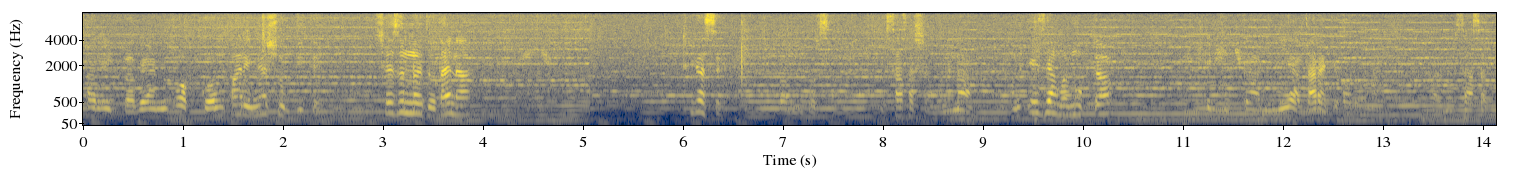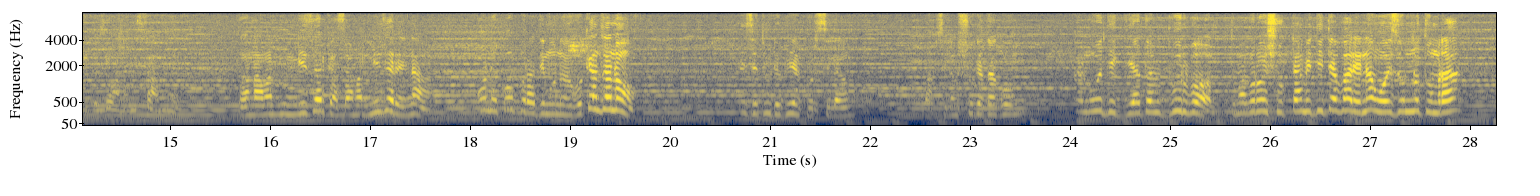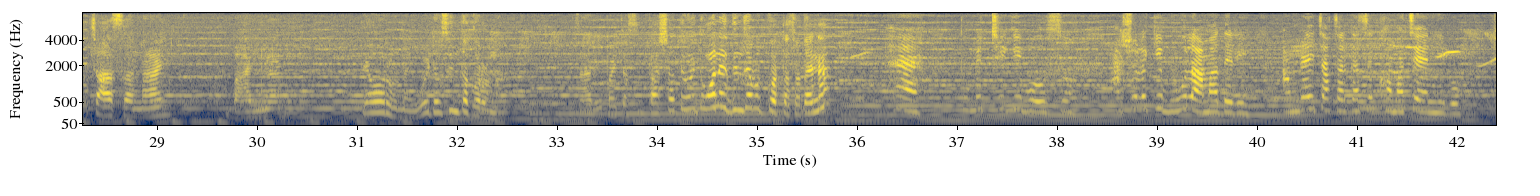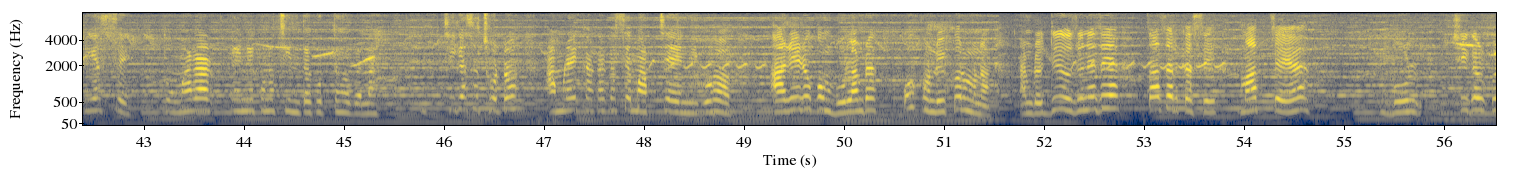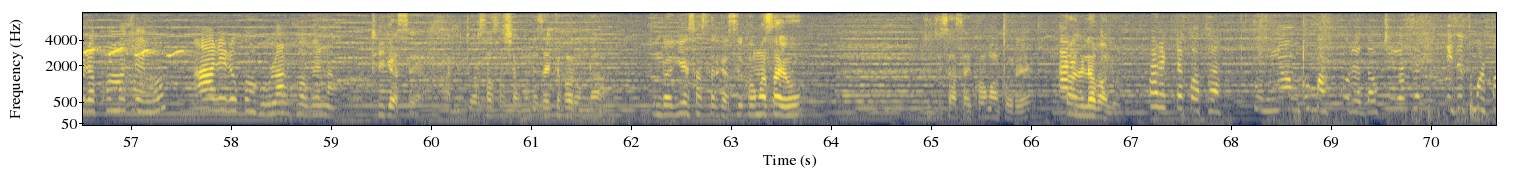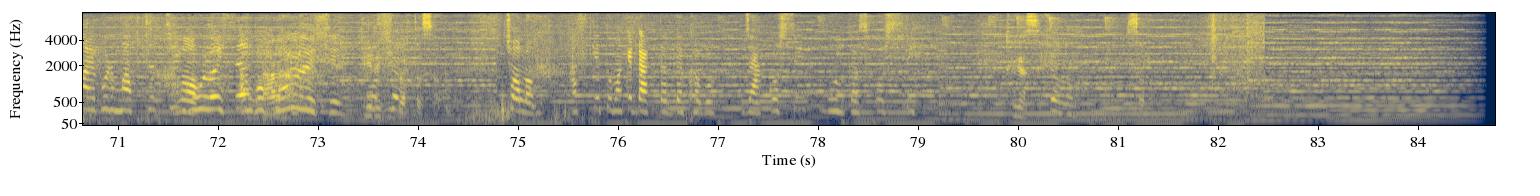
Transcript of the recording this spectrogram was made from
শারীরিকভাবে আমি অক্ষম পারি না সুখ দিতে সেই জন্যই তো তাই না? ঠিক আছে? চাচার সামনে না এখন এই যে আমার মুখটা এই মুখটা আমি নিয়ে আর দাঁড়াইতে পারব না আমি চাচার দিকে যখন আমি সামনে তখন আমার নিজের কাছে আমার নিজেরই না অনেক অপরাধী মনে হব কেন জানো এই যে দুইটা বিয়ে করছিলাম ভাবছিলাম সুখে থাকুম কারণ ওই দিক দিয়ে তো আমি দুর্বল তোমাকে ওই সুখটা আমি দিতে পারি না ওই জন্য তোমরা চাচা নাই ভাই নাই দেওয়ারও নাই ওইটাও চিন্তা করো না যারই পাইতেছো তার সাথে হয়তো অনেক দিন যাবত করতেছো তাই না হ্যাঁ ঠিকই বলছো। আসলে কি ভুল আমাদেরই? আমরাই চাচার কাছে ক্ষমা চেয়ে নিব ঠিক আছে? তোমার আর এনে কোনো চিন্তা করতে হবে না। ঠিক আছে ছোট আমরাই কাকার কাছে মাপ চেয়ে নিব। আর এরকম ভুল আমরা কখনোই করব না। আমরা দুজনে যে চাচার কাছে মাপ চেয়ে ভুল স্বীকার করে ক্ষমা চেয়ে চাইব আর এরকম ভুল আর হবে না। ঠিক আছে আমি তো আর চাচার সামনে যাইতে পারো না। তোমরা গিয়ে চাচার কাছে ক্ষমা চাইও। যদি চাচাই ক্ষমা করে তাহলে ভালো। আরেকটা কথা তুমি আমাকে মাফ করে দাও ঠিক আছে? এই যে তোমার পায়ে পড়ে মাফ চাচ্ছি ভুল হয়েছে। আমগো ভুল হয়েছে। কি কি করতেছ? চলো আজকে তোমাকে ডাক্তার দেখাবো। যা করছি ভুল কাজ করছি। ঠিক আছে। চলো। চলো।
